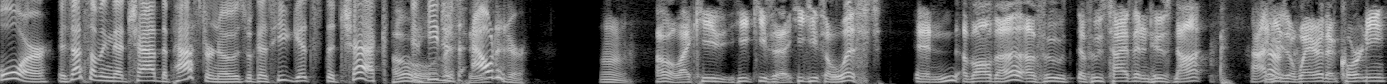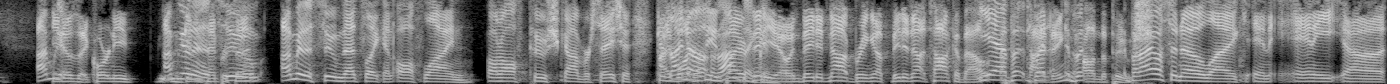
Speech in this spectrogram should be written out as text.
or is that something that Chad the pastor knows because he gets the check Oh, and he just outed her? Hmm. Oh, like he he keeps a he keeps a list in of all the of who of who's tithing and who's not. I don't. he's aware that Kourtney. I'm he go- knows that Kourtney. I'm gonna assume. I'm gonna assume that's like an offline, on off poosh conversation because I I, watched know. the That's what I'm entire video, and they did not bring up. They did not talk about. yeah, but but, tithing but on the poosh. But I also know, like, in Annie, uh,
